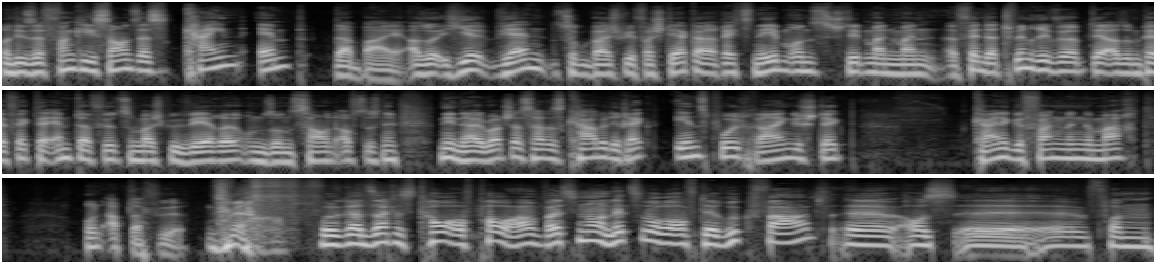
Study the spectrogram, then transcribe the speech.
Und diese funky Sounds, da ist kein Amp dabei. Also hier werden zum Beispiel Verstärker rechts neben uns steht mein, mein Fender Twin Reverb, der also ein perfekter Amp dafür zum Beispiel wäre, um so einen Sound aufzunehmen. Nee, Nile Rogers hat das Kabel direkt ins Pult reingesteckt, keine Gefangenen gemacht und ab dafür. Wo du gerade sagtest, Tower of Power, weißt du noch, letzte Woche auf der Rückfahrt äh, aus äh, von,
